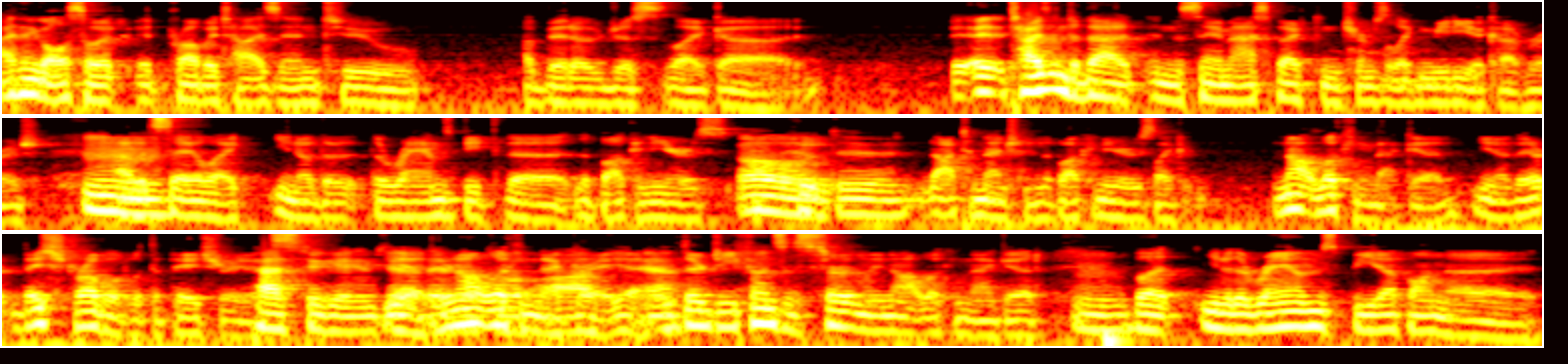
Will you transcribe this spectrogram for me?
I think also it, it probably ties into a bit of just like, uh, it, it ties into that in the same aspect in terms of like media coverage. I Mm. would say like you know the the Rams beat the the Buccaneers. Oh, dude. Not to mention the Buccaneers like not looking that good. You know they they struggled with the Patriots Past two games, yeah, Yeah, they they're not looking that off, great. Yeah, yeah. Mm. their defense is certainly not looking that good. But you know the Rams beat up on the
